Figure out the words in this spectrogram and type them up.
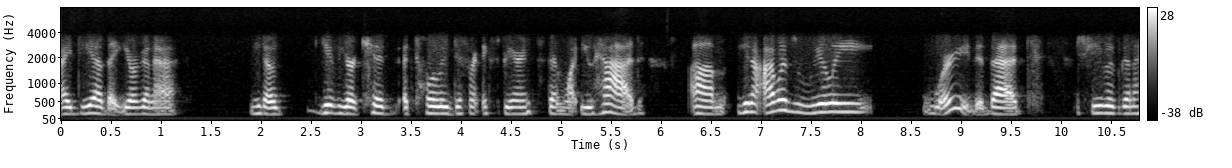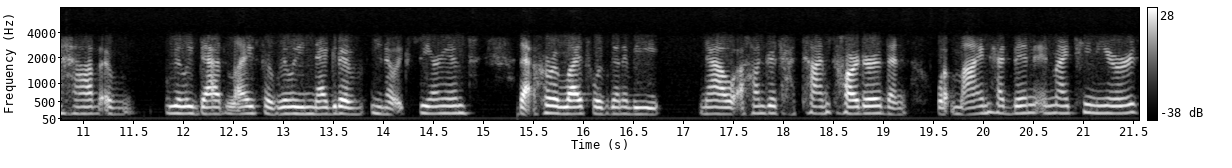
idea that you're going to, you know, give your kids a totally different experience than what you had. Um, you know, I was really worried that she was going to have a really bad life, a really negative, you know, experience, that her life was going to be now a hundred times harder than what mine had been in my teen years.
